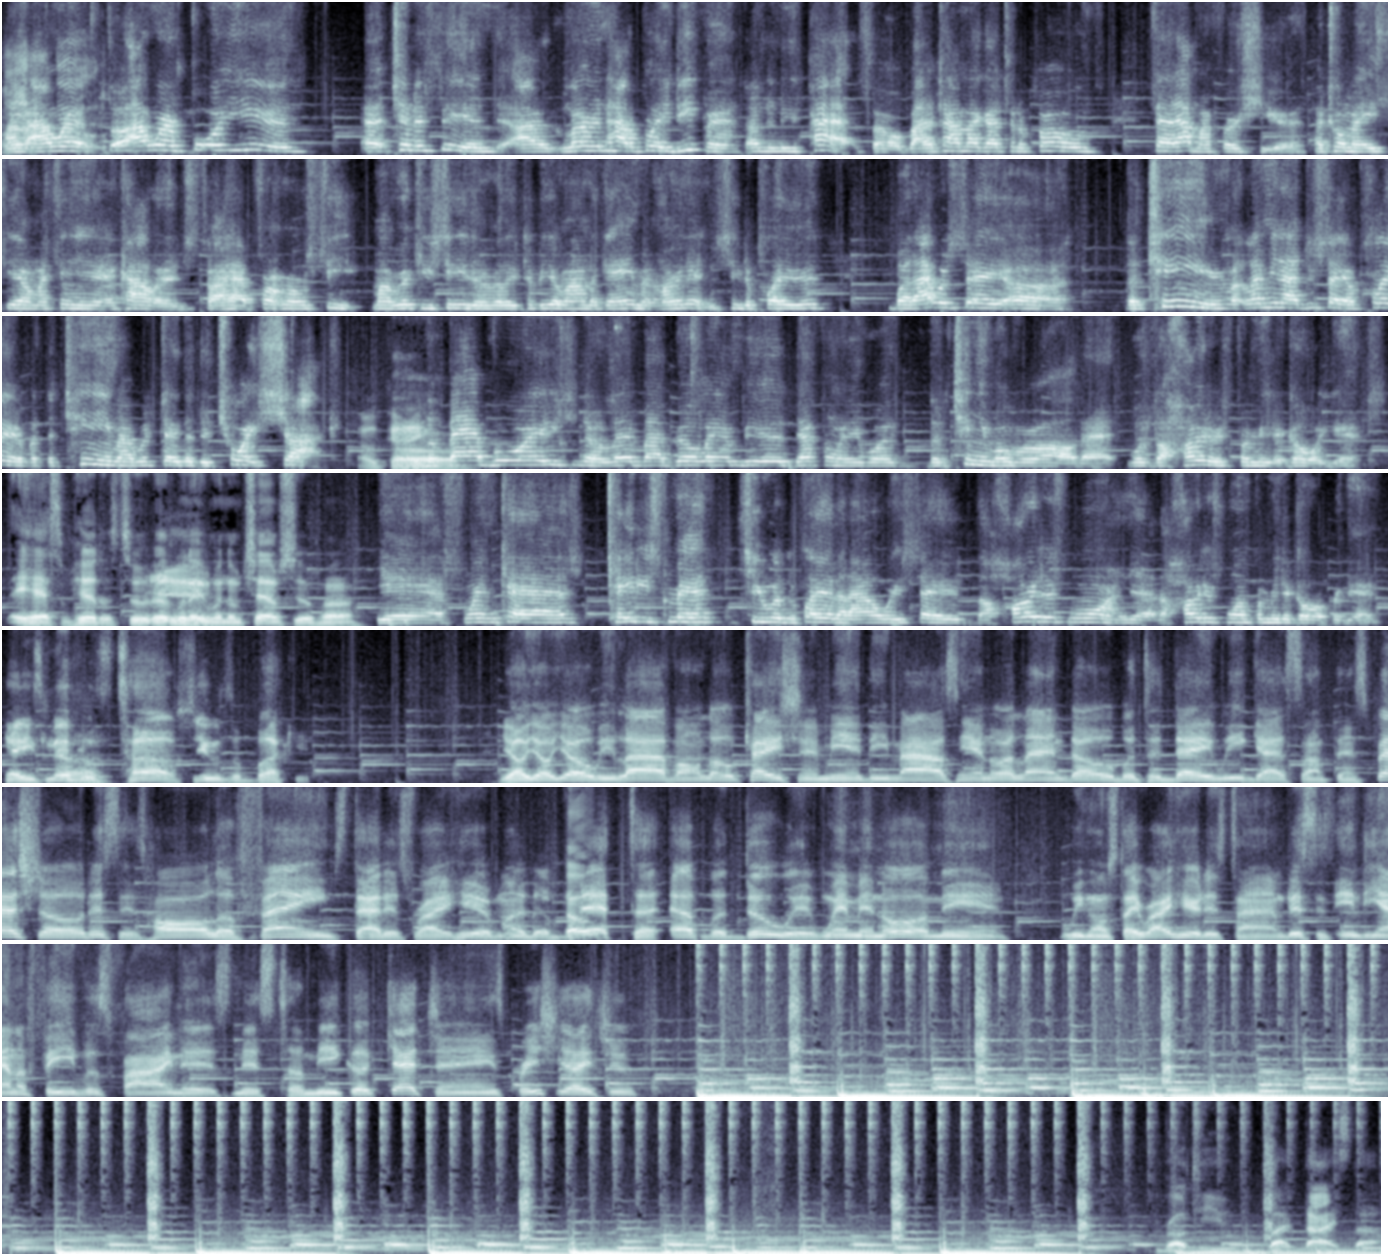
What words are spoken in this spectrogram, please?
I, I went so I went four years at Tennessee and I learned how to play defense underneath Pat. So by the time I got to the pros, sat out my first year. I tore my ACL my senior year in college, so I had front row seat my rookie season really to be around the game and learn it and see the players. But I would say uh, the team, let me not just say a player, but the team, I would say the Detroit Shock. Okay. The bad boys, you know, led by Bill Laimbeer, definitely was the team overall that was the hardest for me to go against. They had some hitters too. That's yeah. when they win them championships, huh? Yeah, Swin Cash, Katie Smith. She was the player that I always say the hardest one. Yeah, the hardest one for me to go up against. Katie Smith was tough. She was a bucket. Yo, yo, yo, we live on location. Me and D Miles here in Orlando, but today we got something special. This is Hall of Fame status right here. One of the Go. best to ever do it, women or men. We gonna stay right here this time. This is Indiana Fever's finest, Miss Tamika Catchings. Appreciate you. By Thigh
